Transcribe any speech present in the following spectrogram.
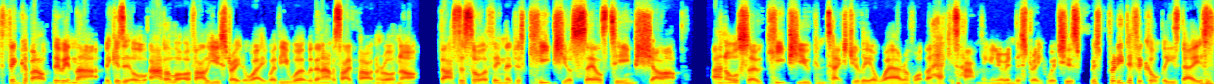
think about doing that because it'll add a lot of value straight away, whether you work with an outside partner or not. That's the sort of thing that just keeps your sales team sharp and also keeps you contextually aware of what the heck is happening in your industry, which is, is pretty difficult these days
